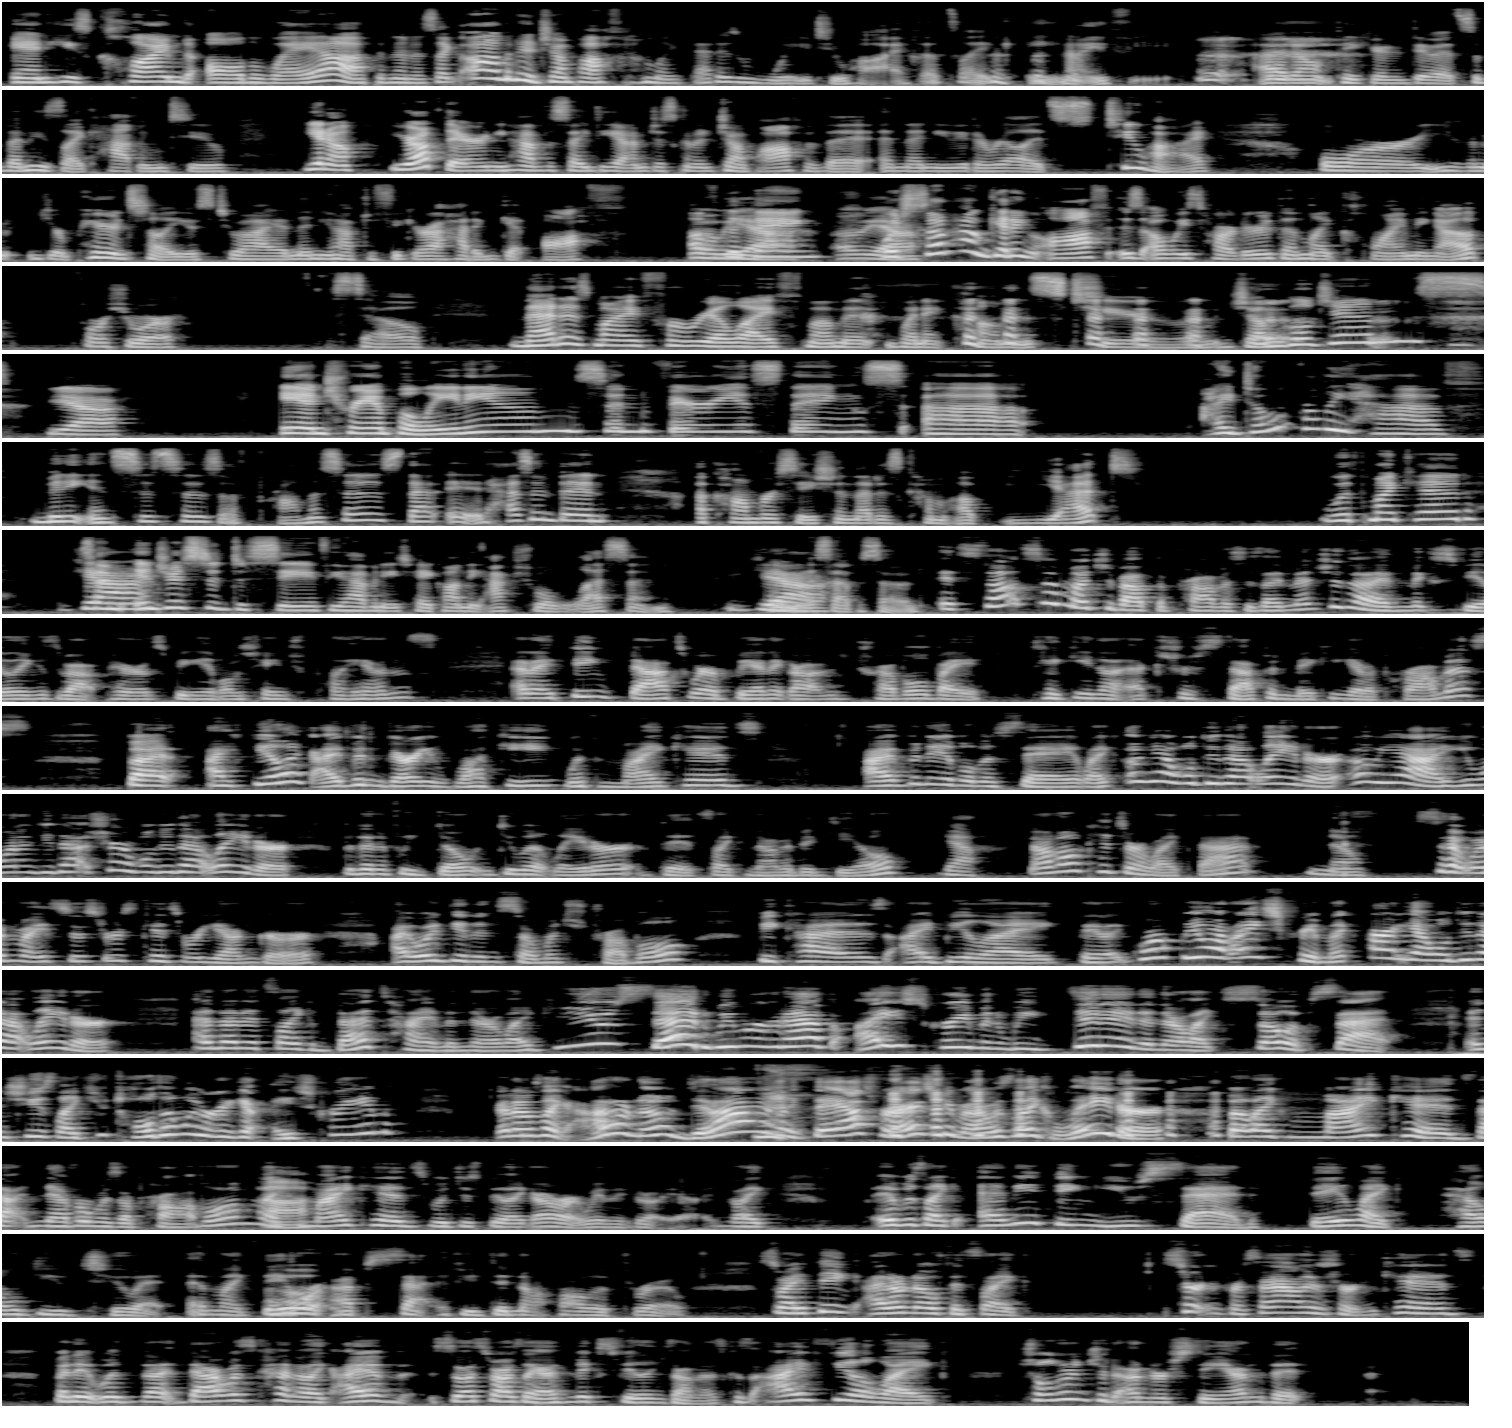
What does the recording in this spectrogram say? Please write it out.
And he's climbed all the way up, and then it's like, oh, I'm going to jump off. And I'm like, that is way too high. That's like eight, nine feet. I don't think you're going to do it. So then he's like having to, you know, you're up there and you have this idea, I'm just going to jump off of it. And then you either realize it's too high or to, your parents tell you it's too high. And then you have to figure out how to get off of oh, the yeah. thing. Oh yeah. Which somehow getting off is always harder than like climbing up. For sure. So that is my for real life moment when it comes to jungle gyms Yeah. and trampoliniums and various things. Uh, I don't really have many instances of promises that it hasn't been a conversation that has come up yet with my kid. So Yeah. I'm interested to see if you have any take on the actual lesson in yeah. this episode. It's not so much about the promises. I mentioned that I have mixed feelings about parents being able to change plans. And I think that's where Bandit got into trouble by taking that extra step and making it a promise. But I feel like I've been very lucky with my kids. I've been able to say, like, oh, yeah, we'll do that later. Oh, yeah, you want to do that? Sure, we'll do that later. But then if we don't do it later, it's like not a big deal. Yeah. Not all kids are like that. No. So when my sister's kids were younger, I would get in so much trouble because I'd be like, they like, We're, we want ice cream. Like, all right, yeah, we'll do that later. And then it's like bedtime, and they're like, You said we were gonna have ice cream and we didn't. And they're like so upset. And she's like, You told them we were gonna get ice cream? And I was like, I don't know, did I? Like they asked for ice cream. I was like, later. But like my kids, that never was a problem. Like Ah. my kids would just be like, all right, we're gonna go. Yeah. Like it was like anything you said, they like held you to it. And like they were Oh. upset if you did not follow through. So I think I don't know if it's like certain personalities, certain kids, but it was that that was kind of like I have so that's why I was like I have mixed feelings on this because I feel like children should understand that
